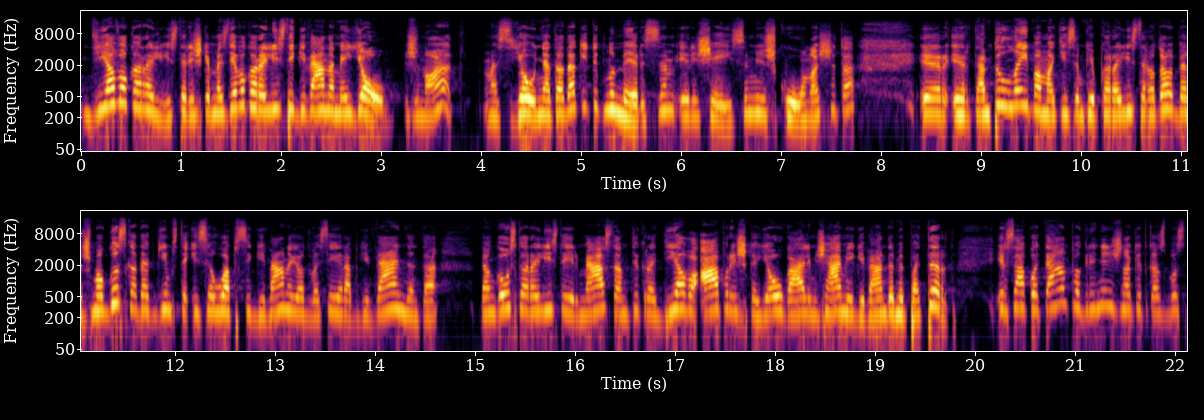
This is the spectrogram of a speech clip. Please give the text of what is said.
Dievo karalystė, reiškia, mes Dievo karalystėje gyvename jau, žinojot? Mes jau ne tada, kai tik numirsim ir išeisim iš kūno šitą ir, ir ten pilnai pamatysim, kaip karalystė yra to, bet žmogus, kada atgimsta, jis jau apsigyvena, jo dvasia yra apgyvendinta dangaus karalystė ir mes tam tikrą Dievo apraišką jau galim žemėje gyvendami patirt. Ir sako, ten pagrindinis, žinokit, kas bus,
